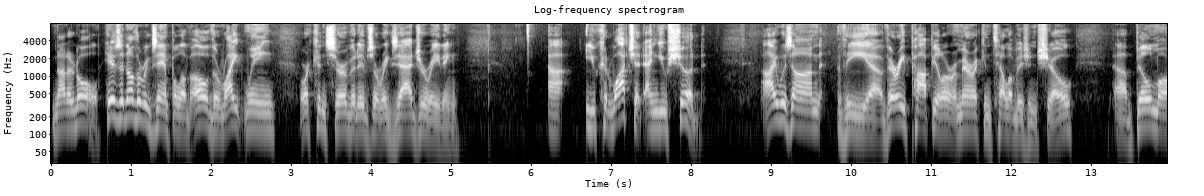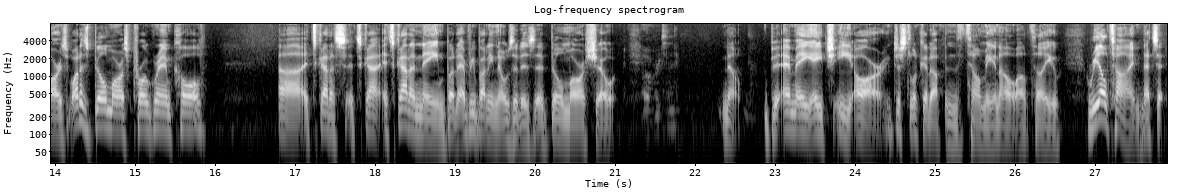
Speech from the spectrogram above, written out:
Not at all. Here's another example of, oh, the right wing or conservatives are exaggerating. Uh, you could watch it, and you should. I was on the uh, very popular American television show, uh, Bill Maher's. What is Bill Maher's program called? Uh, it's got a it's got it's got a name, but everybody knows it as a Bill Maher show. Overtime. No, M A H E R. Just look it up and tell me, and I'll I'll tell you. Real time. That's it.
